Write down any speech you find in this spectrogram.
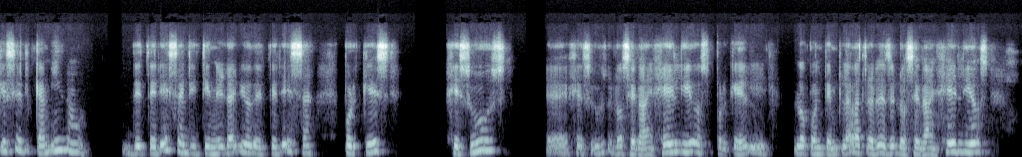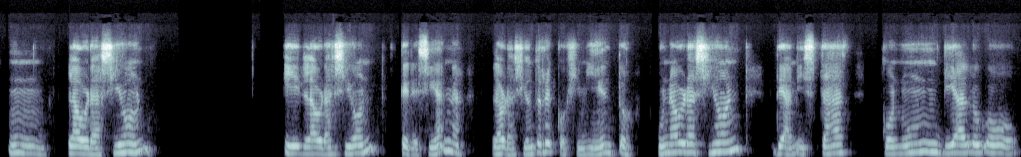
que es el camino de Teresa, el itinerario de Teresa, porque es Jesús, eh, Jesús, los evangelios, porque él lo contemplaba a través de los evangelios, mm, la oración y la oración teresiana, la oración de recogimiento, una oración de amistad con un diálogo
